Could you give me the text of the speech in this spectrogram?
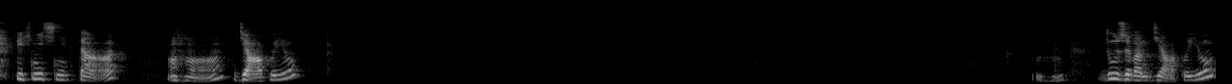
технічні. Так. Угу. Дякую. Мгм. Дуже вам дякую.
